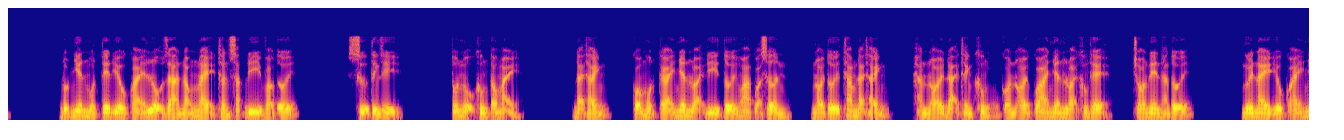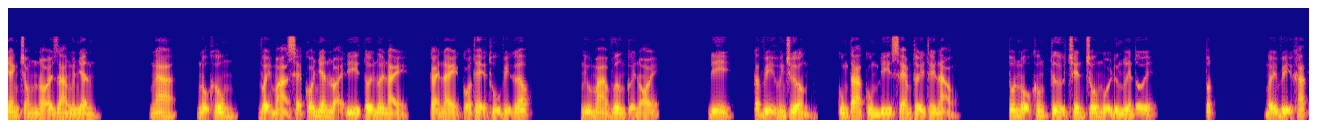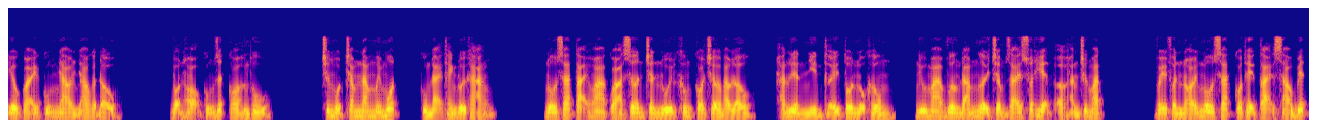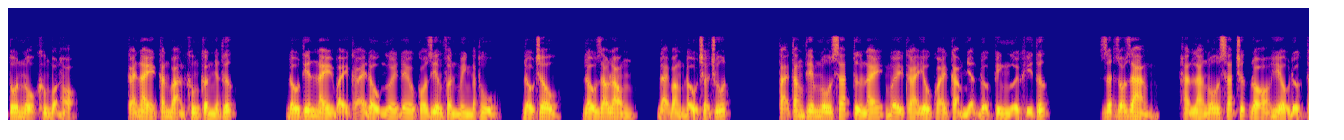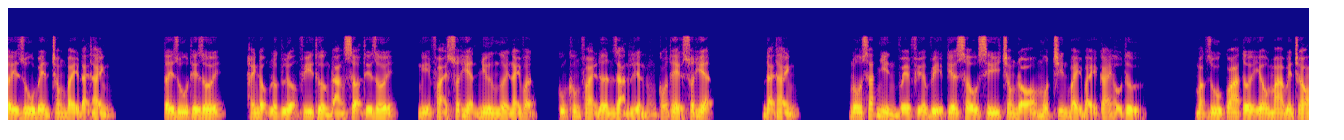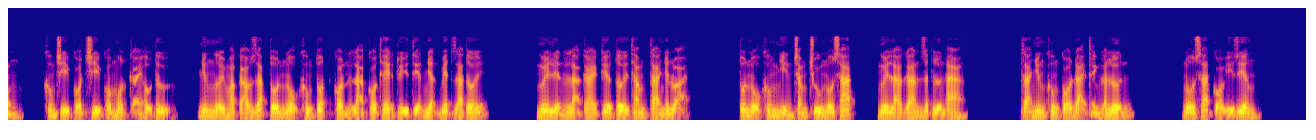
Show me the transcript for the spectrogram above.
Đột nhiên một tên yêu quái lộ ra nóng nảy thần sắc đi vào tới. Sự tình gì? Tôn ngộ không tao mày. Đại thánh, có một cái nhân loại đi tới hoa quả sơn, nói tới thăm đại thánh, hắn nói đại thánh không có nói qua nhân loại không thể, cho nên hắn tới. Người này yêu quái nhanh chóng nói ra nguyên nhân. Nga, ngộ không, vậy mà sẽ có nhân loại đi tới nơi này, cái này có thể thú vị gấp. Như ma vương cười nói. Đi, các vị huynh trưởng, cùng ta cùng đi xem thấy thế nào tôn nộ không từ trên chỗ ngồi đứng lên tới. Tốt. mấy vị khác yêu quái cũng nhao nhao gật đầu. Bọn họ cũng rất có hứng thú. Chương một trăm năm mươi mốt, cùng đại thánh đối kháng. Nô sát tại hoa quả sơn chân núi không có chờ bao lâu, hắn liền nhìn thấy tôn nộ không như ma vương đám người chậm rãi xuất hiện ở hắn trước mặt. Về phần nói ngô sát có thể tại sao biết tôn nộ không bọn họ? Cái này căn bản không cần nhận thức. Đầu tiên này bảy cái đầu người đều có riêng phần mình đặc thù, đầu trâu, đầu giao long, đại bằng đầu chờ chút. Tại tăng thêm ngô sát từ này, mấy cái yêu quái cảm nhận được kinh người khí tức. Rất rõ ràng hẳn là ngô sát trước đó hiểu được tây du bên trong bảy đại thánh. Tây du thế giới, hành động lực lượng phi thường đáng sợ thế giới, nghĩ phải xuất hiện như người này vật, cũng không phải đơn giản liền có thể xuất hiện. Đại thánh. Ngô sát nhìn về phía vị kia xấu xí trong đó một chín bảy bảy cái hầu tử. Mặc dù qua tới yêu ma bên trong, không chỉ có chỉ có một cái hầu tử, nhưng người mặc áo giáp tôn nộ không tốt còn là có thể tùy tiện nhận biết ra tới. Ngươi liền là cái kia tới thăm ta nhân loại. Tôn nộ không nhìn chăm chú nô sát, ngươi là gan rất lớn a. Ta nhưng không có đại thánh gan lớn. Nô sát có ý riêng.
